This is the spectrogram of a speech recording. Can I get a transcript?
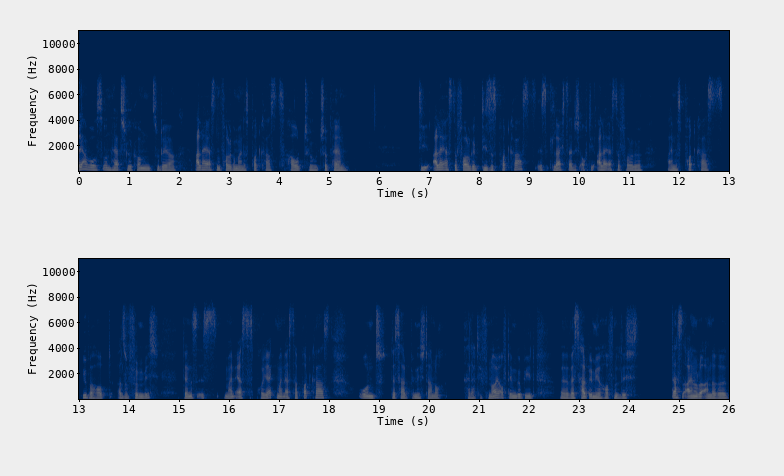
Servus und herzlich willkommen zu der allerersten Folge meines Podcasts How to Japan. Die allererste Folge dieses Podcasts ist gleichzeitig auch die allererste Folge eines Podcasts überhaupt, also für mich, denn es ist mein erstes Projekt, mein erster Podcast und deshalb bin ich da noch relativ neu auf dem Gebiet, äh, weshalb ihr mir hoffentlich das ein oder andere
